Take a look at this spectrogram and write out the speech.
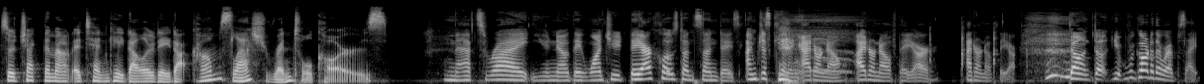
So check them out at 10kdollarday.com slash rental cars. That's right. You know, they want you, they are closed on Sundays. I'm just kidding. I don't know. I don't know if they are. I don't know if they are. Don't, don't, go to their website.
